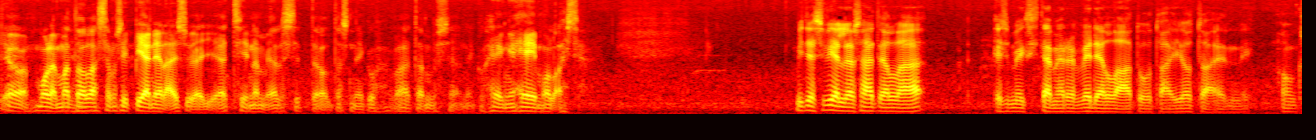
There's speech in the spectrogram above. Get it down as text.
Joo, molemmat ollaan semmoisia pieneläisyöjiä, että siinä mielessä sitten oltaisiin niinku vähän tämmöisiä niinku hengen heimolaisia. Mites vielä, jos ajatellaan esimerkiksi Itämeren vedenlaatua tai jotain, niin onko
